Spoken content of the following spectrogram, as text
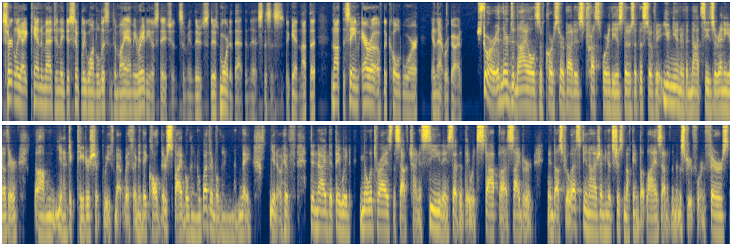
certainly, I can't imagine they just simply want to listen to Miami radio stations. I mean, there's there's more to that than this. This is again not the not the same era of the Cold War in that regard. Sure. And their denials, of course, are about as trustworthy as those of the Soviet Union or the Nazis or any other, um, you know, dictatorship we've met with. I mean, they called their spy balloon a weather balloon, and they, you know, have denied that they would militarize the South China Sea. They said that they would stop uh, cyber industrial espionage. I mean, it's just nothing but lies out of the Ministry of Foreign Affairs,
